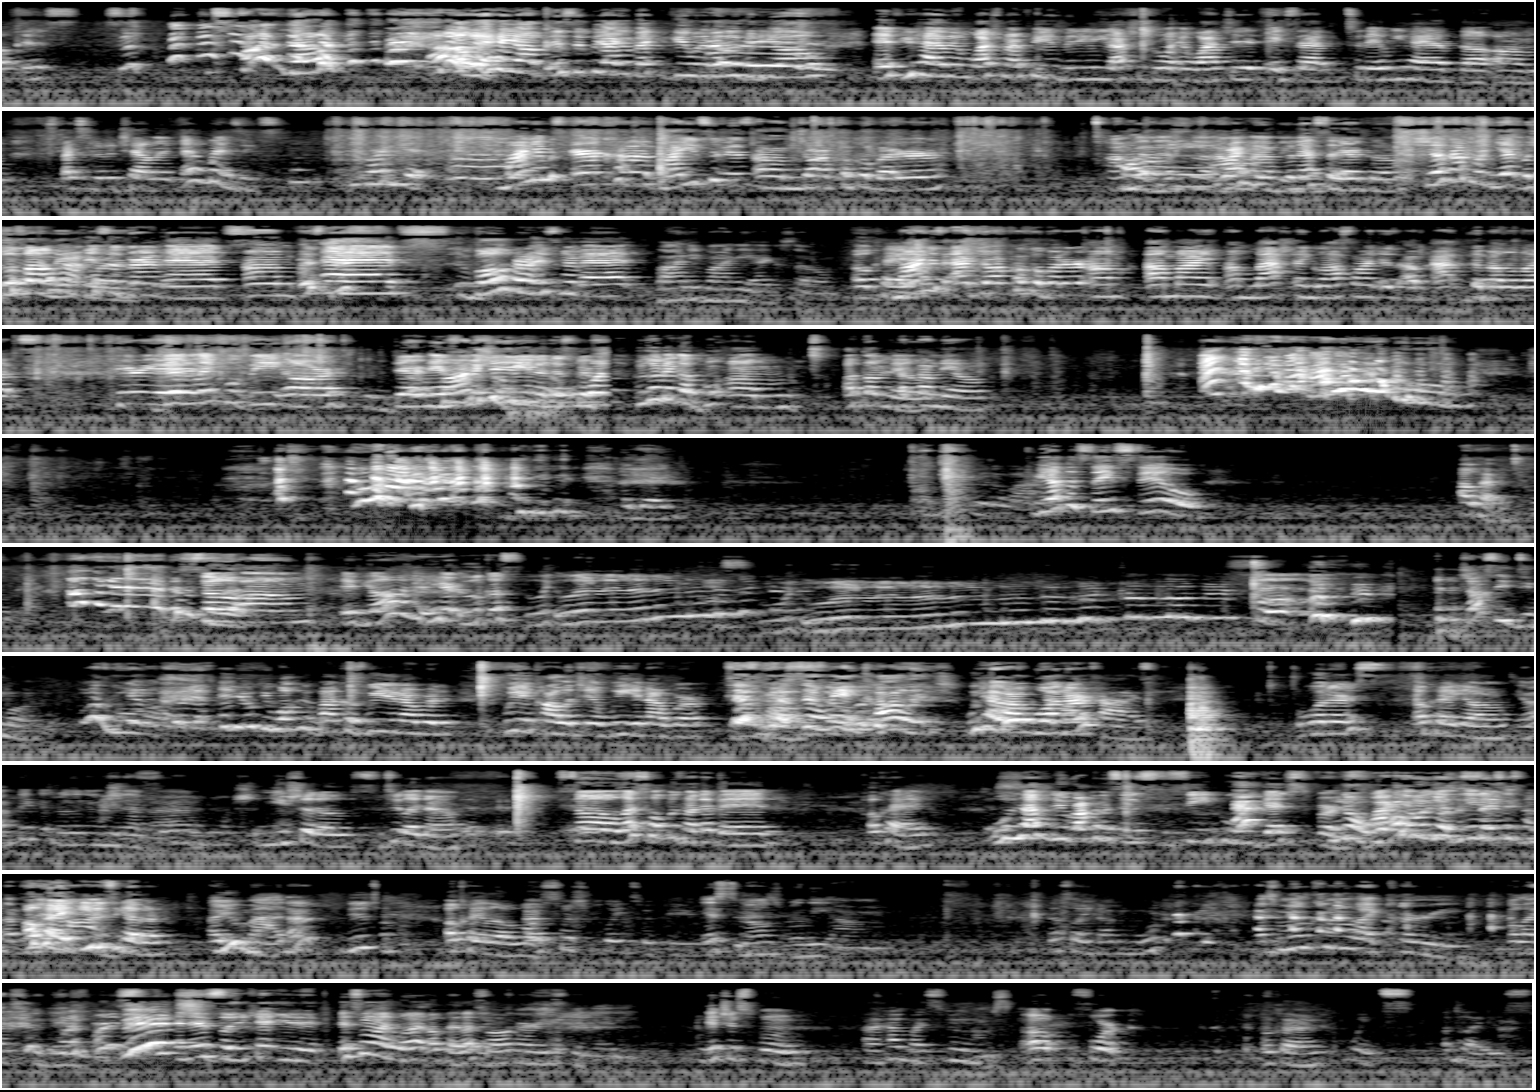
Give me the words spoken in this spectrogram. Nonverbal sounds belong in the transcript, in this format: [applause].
[laughs] Okay. Hey y'all, it's no. okay. Hey y'all, it's simply I am back again with another video. If you haven't watched my previous video, you guys should go and watch it ASAP. Today we have the um spicy noodle challenge and Wednesdays. You already get. My name is Erica. My YouTube is um Jar of Cocoa Butter. I'm Follow Vanessa. me I don't Right here, Vanessa Erica. She doesn't have one yet, but Go she's follow gonna her on make. Instagram ads. Um, it's Ads. Follow her on Instagram ad. Bonnie Bonnie XO. Okay. Mine is at Jar Cocoa Butter. Um, uh, my um lash and gloss line is um at the Bella Lux. Period. The link will be or their Uh, information will be in the description. what- We're gonna make a um a thumbnail. A thumbnail. thumbnail. [laughs] [laughs] okay. You have to stay still. If you keep walking by, cause we in our we in college and we in our [laughs] This person, we in college. We have our water. Waters. Okay, y'all. Y'all think it's really gonna be that bad? You should have. Too late now. So let's hope it's not that bad. Okay. We'll have to do rock paper scissors to see who gets first. No, Why we're can't we just the eat it same to- time. Okay, eat it together. Are you mad? Okay, love. I love. switched plates with you. It smells really um. That's why you have more. It smells kind of like curry, but like spaghetti. Bitch! Bitch. It is, so you can't eat it. It smells like what? Okay, that's Like all. curry spaghetti. Get your spoon. I have my spoon. Oh, fork. Okay. Wait, I'll do like this.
